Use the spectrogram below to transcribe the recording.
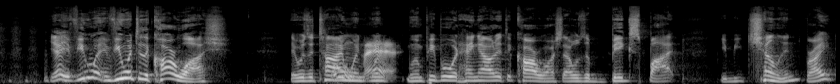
yeah. If you went, if you went to the car wash, there was a time Oh, when, when when people would hang out at the car wash. That was a big spot. You'd be chilling, right?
